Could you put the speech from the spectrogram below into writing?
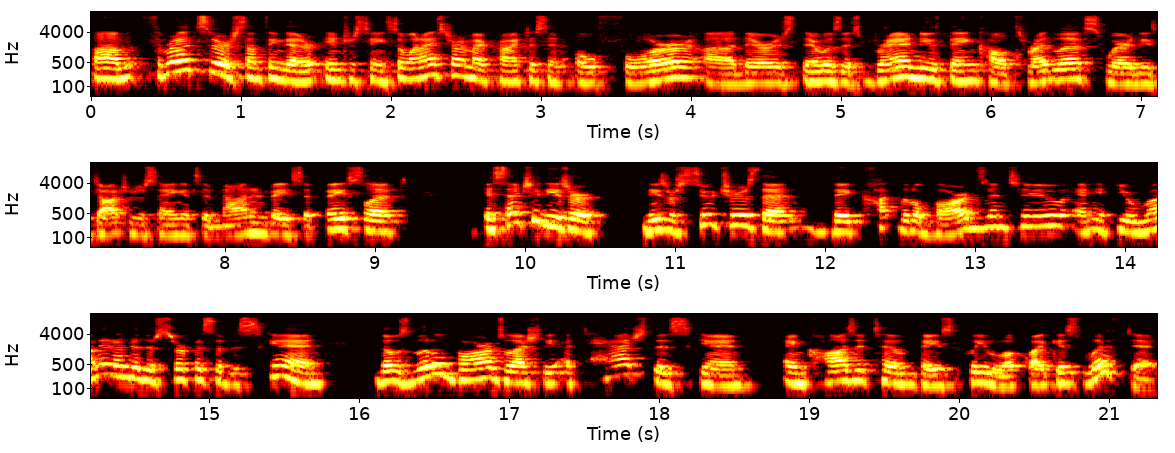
Um, threads are something that are interesting. So when I started my practice in 04, uh, there's there was this brand new thing called thread lifts, where these doctors are saying it's a non-invasive facelift. Essentially, these are these are sutures that they cut little barbs into, and if you run it under the surface of the skin, those little barbs will actually attach the skin and cause it to basically look like it's lifted.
